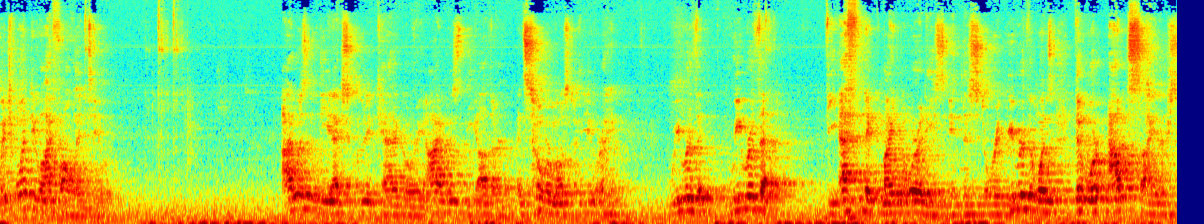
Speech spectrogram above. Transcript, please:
which one do I fall into? I was in the excluded category. I was the other. And so were most of you, right? We were the, we were the, the ethnic minorities in this story. We were the ones that were outsiders.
